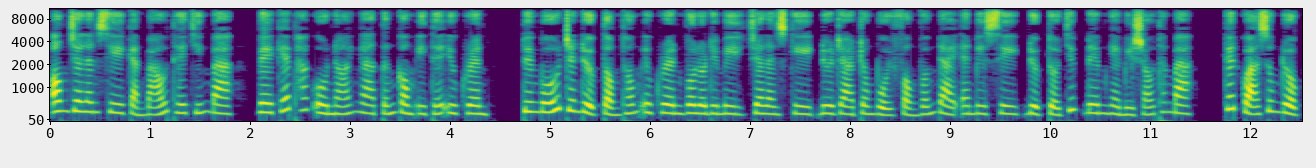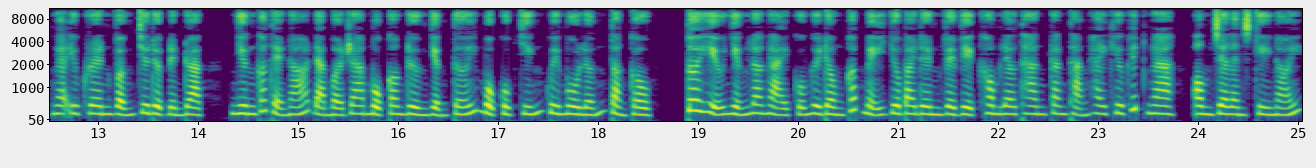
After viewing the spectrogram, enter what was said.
Ông Zelensky cảnh báo Thế chiến 3, WHO nói Nga tấn công y tế Ukraine. Tuyên bố trên được Tổng thống Ukraine Volodymyr Zelensky đưa ra trong buổi phỏng vấn đài NBC được tổ chức đêm ngày 16 tháng 3. Kết quả xung đột Nga-Ukraine vẫn chưa được định đoạt, nhưng có thể nó đã mở ra một con đường dẫn tới một cuộc chiến quy mô lớn toàn cầu. Tôi hiểu những lo ngại của người đồng cấp Mỹ Joe Biden về việc không leo thang căng thẳng hay khiêu khích Nga, ông Zelensky nói.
